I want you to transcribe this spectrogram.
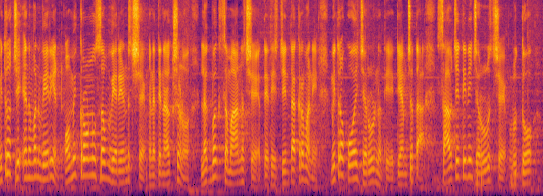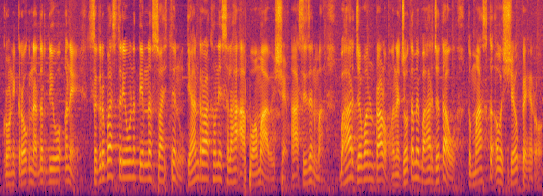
મિત્રો, જે એન વન વેરિયન્ટ, ઓમિક્રોનનું સબ વેરિયન્ટ છે અને તેના લક્ષણો લગભગ સમાન છે. તેથી ચિંતા કરવાની મિત્રો કોઈ જરૂર નથી. તેમ છતાં સાવચેતીની જરૂર છે. વૃદ્ધો ક્રોનિક રોગના દર્દીઓ અને સગર્ભા સ્ત્રીઓને તેમના સ્વાસ્થ્યનું ધ્યાન રાખવાની સલાહ આપવામાં આવે છે. આ સિઝનમાં બહાર જવાનું ટાળો અને જો તમે બહાર જતા હો, તો માસ્ક અવશ્ય પહેરો.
